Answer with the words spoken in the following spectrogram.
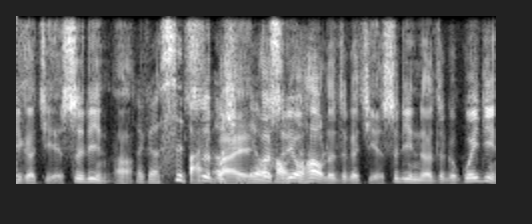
一个解释令啊，这个四百四百二十六号号的这个解释令的这个规定，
